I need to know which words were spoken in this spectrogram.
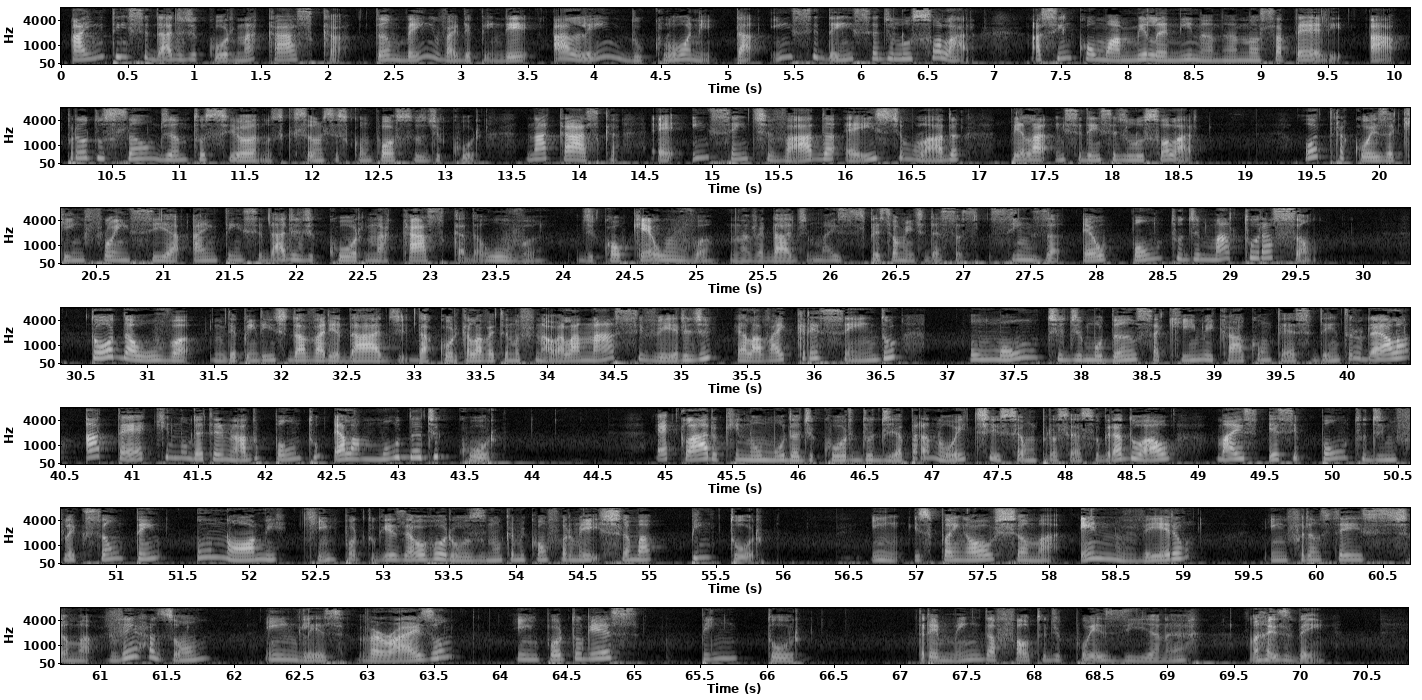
A intensidade de cor na casca também vai depender, além do clone, da incidência de luz solar. Assim como a melanina na nossa pele, a produção de antocianos, que são esses compostos de cor, na casca é incentivada, é estimulada pela incidência de luz solar. Outra coisa que influencia a intensidade de cor na casca da uva, de qualquer uva, na verdade, mas especialmente dessas cinza, é o ponto de maturação. Toda uva, independente da variedade, da cor que ela vai ter no final, ela nasce verde, ela vai crescendo, um monte de mudança química acontece dentro dela, até que num determinado ponto ela muda de cor. É claro que não muda de cor do dia para a noite, isso é um processo gradual, mas esse ponto de inflexão tem um nome que em português é horroroso, nunca me conformei, chama pintor. Em espanhol chama envero, em francês chama verrazon, em inglês verizon e em português pintor. Tremenda falta de poesia, né? Mas bem,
